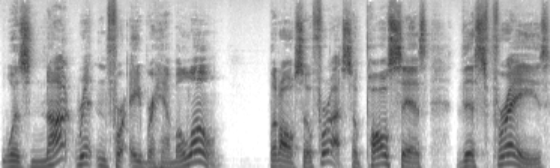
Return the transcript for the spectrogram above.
was not written for Abraham alone, but also for us. So Paul says this phrase,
